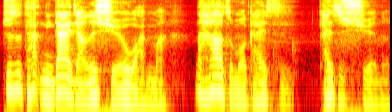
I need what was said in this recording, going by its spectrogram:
就是他你刚才讲是学完嘛，那他要怎么开始开始学呢？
